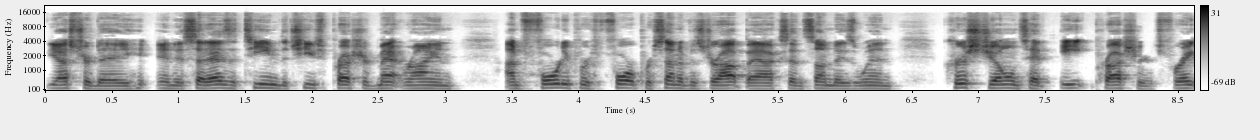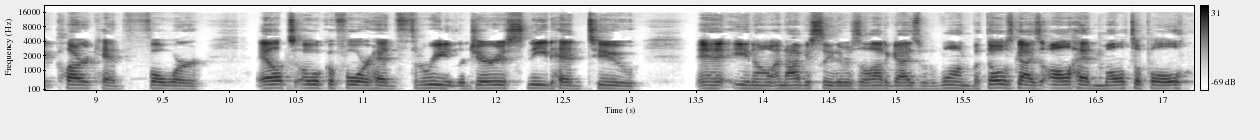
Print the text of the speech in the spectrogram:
yesterday, and it said as a team, the Chiefs pressured Matt Ryan on 44% of his dropbacks on Sunday's win. Chris Jones had eight pressures. Frank Clark had four. Alex Okafor had three. L'Jarius Sneed had two. And you know, and obviously there was a lot of guys with one, but those guys all had multiple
